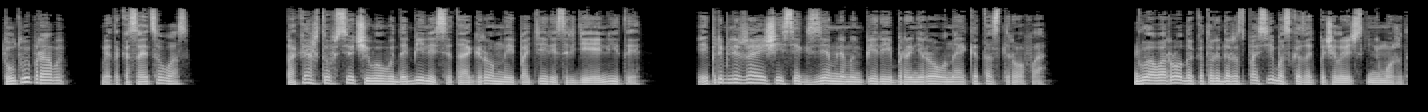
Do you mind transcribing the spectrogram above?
Тут вы правы. Это касается вас. Пока что все, чего вы добились, это огромные потери среди элиты и приближающаяся к землям империи бронированная катастрофа. Глава рода, который даже спасибо сказать по-человечески не может,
